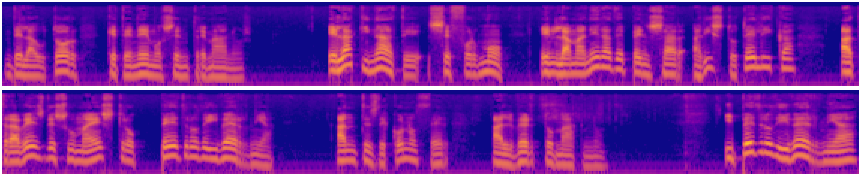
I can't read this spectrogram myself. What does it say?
del autor que tenemos entre manos. El Aquinate se formó en la manera de pensar aristotélica a través de su maestro Pedro de Ibernia, antes de conocer Alberto Magno. Y Pedro de Ibernia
